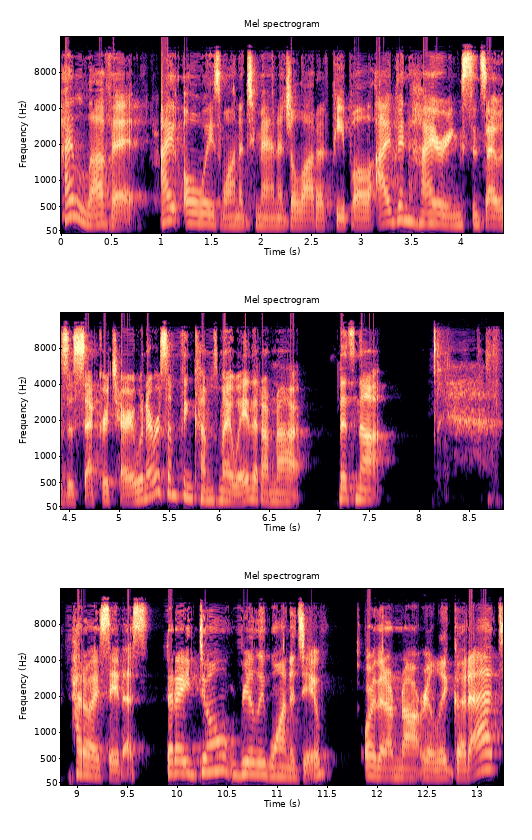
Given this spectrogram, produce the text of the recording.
I love it. I always wanted to manage a lot of people. I've been hiring since i was a secretary. Whenever something comes my way that i'm not that's not how do i say this? That i don't really want to do or that I'm not really good at,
